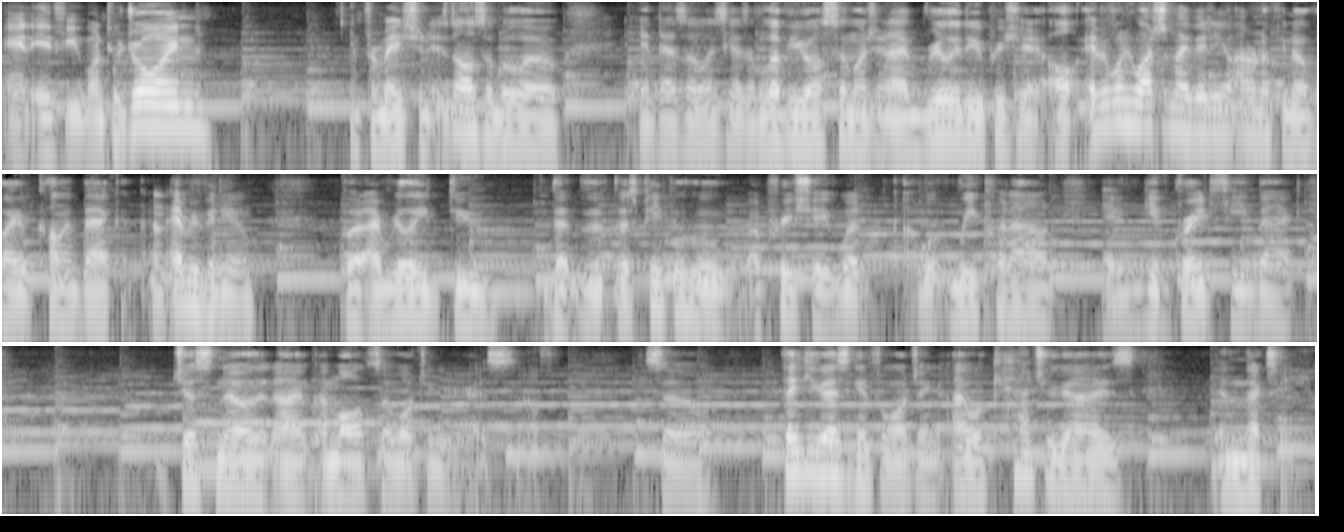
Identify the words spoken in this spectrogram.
and if you want to join, information is also below. And as always, guys, I love you all so much, and I really do appreciate it. all everyone who watches my video. I don't know if you know if I comment back on every video, but I really do. That those people who appreciate what what we put out and give great feedback. Just know that I'm I'm also watching your guys' stuff. So, thank you guys again for watching. I will catch you guys in the next video.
